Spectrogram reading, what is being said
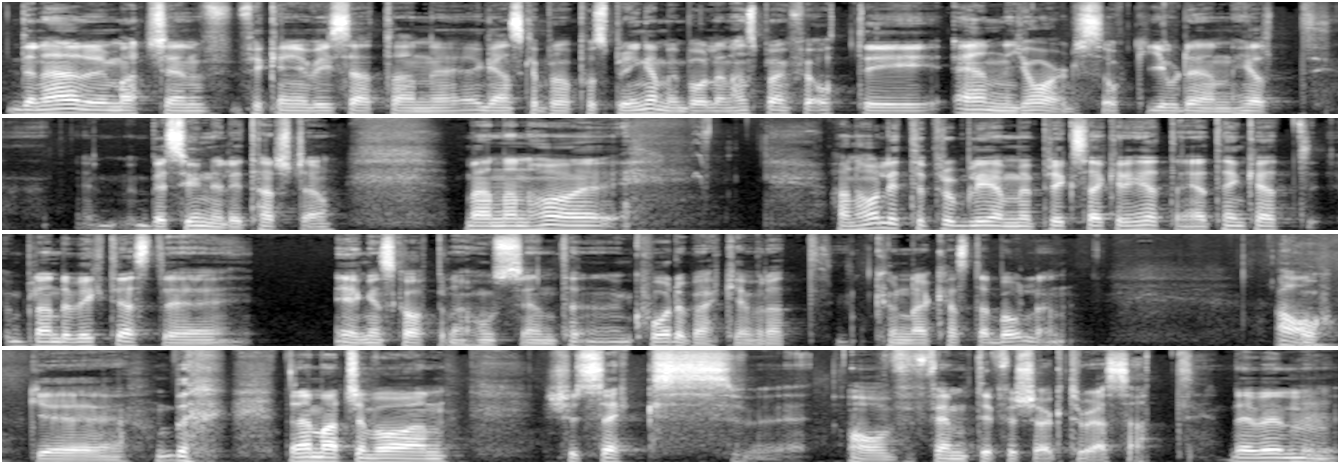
Den här matchen fick han ju visa att han är ganska bra på att springa med bollen. Han sprang för 81 yards och gjorde en helt besynnerlig touchdown. Men han har, han har lite problem med pricksäkerheten. Jag tänker att bland de viktigaste egenskaperna hos en quarterback är väl att kunna kasta bollen. Ja, Och eh, den här matchen var han 26 av 50 försök tror jag satt. Det är väl, Mm.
